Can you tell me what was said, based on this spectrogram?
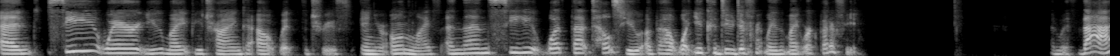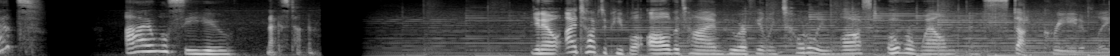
and see where you might be trying to outwit the truth in your own life, and then see what that tells you about what you could do differently that might work better for you. And with that, I will see you next time. You know, I talk to people all the time who are feeling totally lost, overwhelmed, and stuck creatively.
